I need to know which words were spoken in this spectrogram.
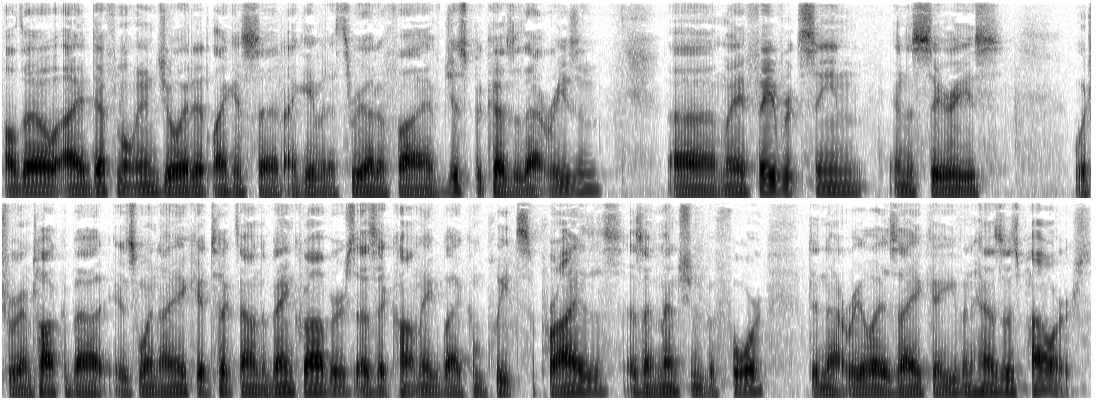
although I definitely enjoyed it, like I said, I gave it a three out of five just because of that reason. Uh, my favorite scene in the series, which we're going to talk about, is when Ayeka took down the bank robbers as it caught me by complete surprise. As I mentioned before, did not realize Ayeka even has those powers.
